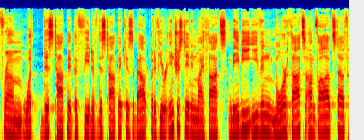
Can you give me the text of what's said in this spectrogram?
from what this topic, the feed of this topic is about. But if you were interested in my thoughts, maybe even more thoughts on Fallout stuff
